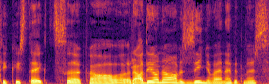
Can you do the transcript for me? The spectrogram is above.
tika izteikts kā radionāves ziņa, vai ne, bet mēs,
